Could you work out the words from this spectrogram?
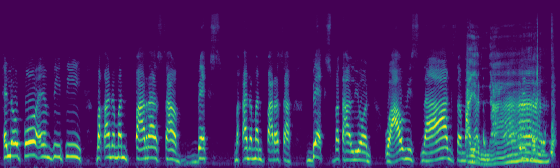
Hello po, MVP. Baka naman para sa Bex baka naman para sa Bex Battalion. Wow, Miss naman. Ayan na.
